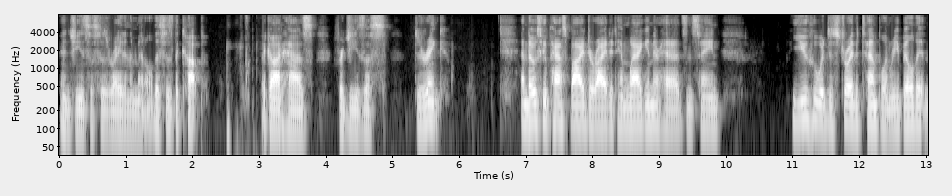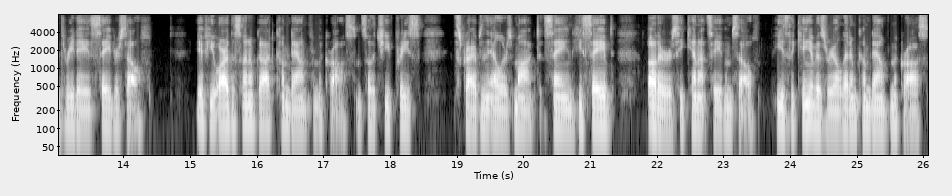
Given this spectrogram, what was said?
And Jesus is right in the middle. This is the cup that God has for Jesus to drink. And those who passed by derided him, wagging their heads and saying, You who would destroy the temple and rebuild it in three days, save yourself. If you are the Son of God, come down from the cross. And so the chief priests, the scribes, and the elders mocked, saying, He saved others, he cannot save himself. He is the King of Israel. Let him come down from the cross,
